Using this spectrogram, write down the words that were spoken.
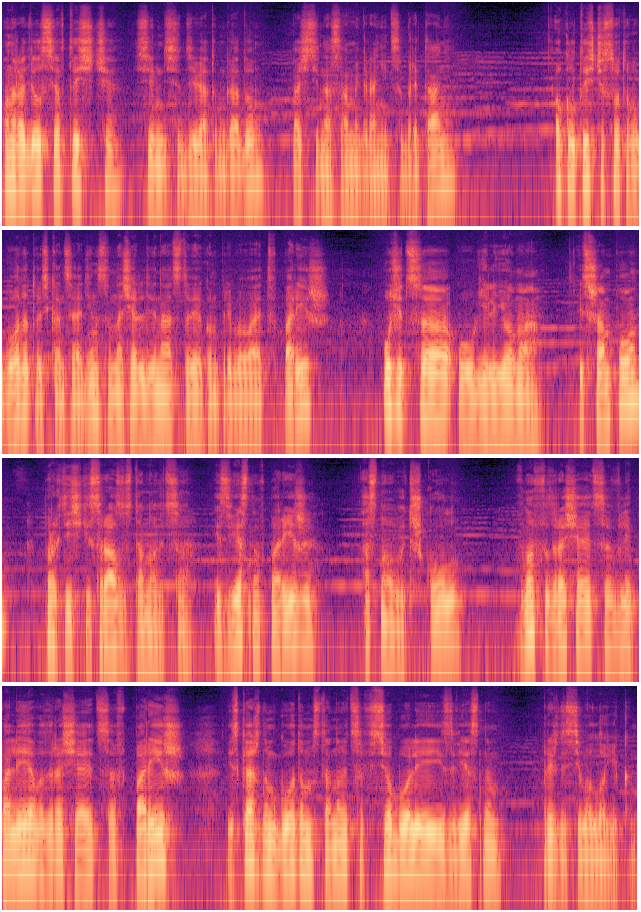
он родился в 1079 году, почти на самой границе Британии. Около 1100 года, то есть в конце 11 в начале 12 века он прибывает в Париж, учится у Гильома из Шампо, практически сразу становится известным в Париже, основывает школу, вновь возвращается в Лепале, возвращается в Париж и с каждым годом становится все более известным, прежде всего, логиком.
